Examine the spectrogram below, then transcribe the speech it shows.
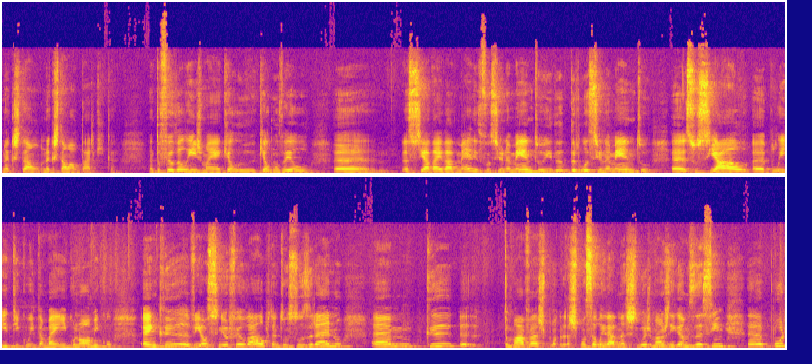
na questão, na questão autárquica. Portanto, o feudalismo é aquele, aquele modelo uh, associado à Idade Média de funcionamento e de, de relacionamento uh, social, uh, político e também económico, em que havia o senhor feudal, portanto, um suzerano, um, que tomava a responsabilidade nas suas mãos, digamos assim, por,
